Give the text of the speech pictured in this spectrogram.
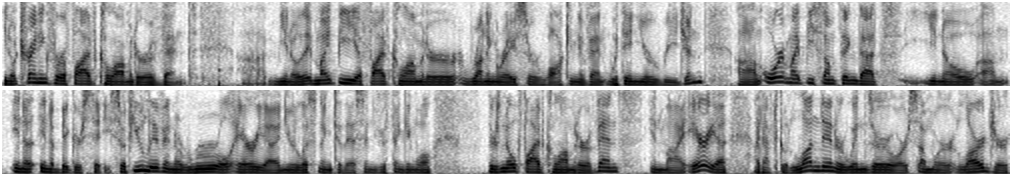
you know training for a five kilometer event, um, you know it might be a five kilometer running race or walking event within your region, um, or it might be something that's you know um, in a in a bigger city. So if you live in a rural area and you're listening to this and you're thinking, well. There's no five kilometer events in my area. I'd have to go to London or Windsor or somewhere larger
